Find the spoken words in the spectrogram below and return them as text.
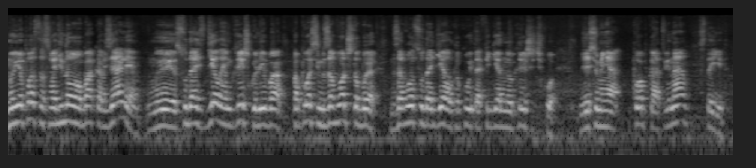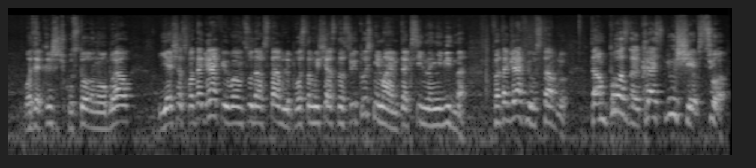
мы ее просто с водяного бака взяли, мы сюда сделаем крышку, либо попросим завод, чтобы завод сюда делал какую-то офигенную крышечку. Здесь у меня пробка от вина стоит. Вот я крышечку в сторону убрал. Я сейчас фотографию вам сюда вставлю, просто мы сейчас на свету снимаем, так сильно не видно. Фотографию вставлю. Там просто краснющее все.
